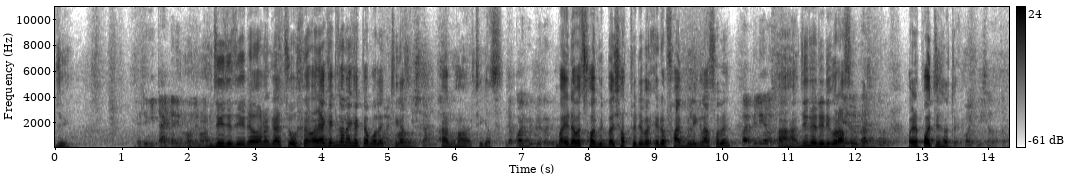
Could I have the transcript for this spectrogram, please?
জি। জি জি জি এটা অনেক চো- মানে এক একজন এক একটা বলে ঠিক আছে। হ্যাঁ হ্যাঁ ঠিক আছে। ভাই এটা ছয় ফিট বাই সাত ফিট এবার এটা ফাইভ মিলি গ্লাস হবে। 5 মিলি গ্লাস হ্যাঁ হ্যাঁ জি রেডি করা আছে। এটা পঁয়ত্রিশ হাজার টাকা। 35000 টাকা।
